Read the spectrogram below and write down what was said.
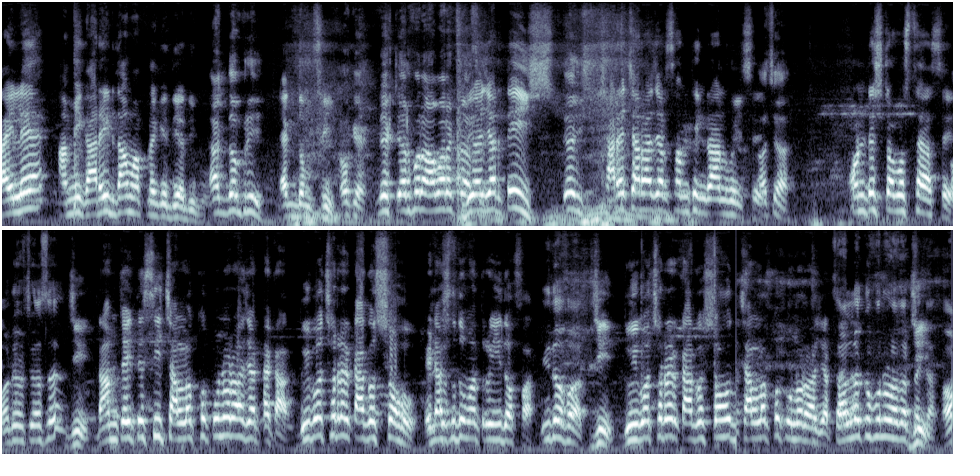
তাইলে আমি গাড়ির দাম আপনাকে দিয়ে দিব। একদম ফ্রি একদম ফ্রি ওকে নেক্সট এরপর আবার একটা দুই হাজার তেইশ। তেইশ। সাড়ে চার হাজার সামথিং রান হইছে আচ্ছা। কন্টেস্ট অবস্থায় আছে। জি দাম চাইতেছি চার লক্ষ পনেরো হাজার টাকা। দুই বছরের কাগজ সহ এটা শুধুমাত্র ঈদ অফার। ঈদ অফার? জি দুই বছরের কাগজ সহ চার লক্ষ পনেরো হাজার চার লক্ষ পনেরো হাজার জি। টাকা। ও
